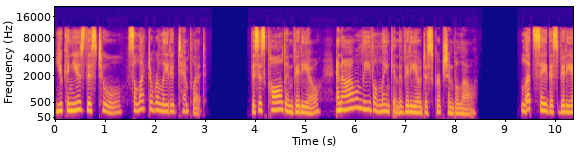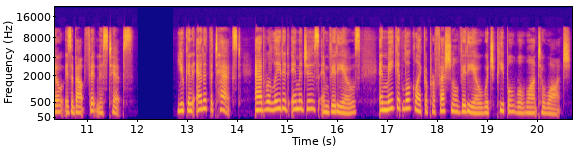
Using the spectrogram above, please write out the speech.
You can use this tool, select a related template. This is called InVideo, and I will leave a link in the video description below. Let's say this video is about fitness tips. You can edit the text add related images and videos, and make it look like a professional video which people will want to watch.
